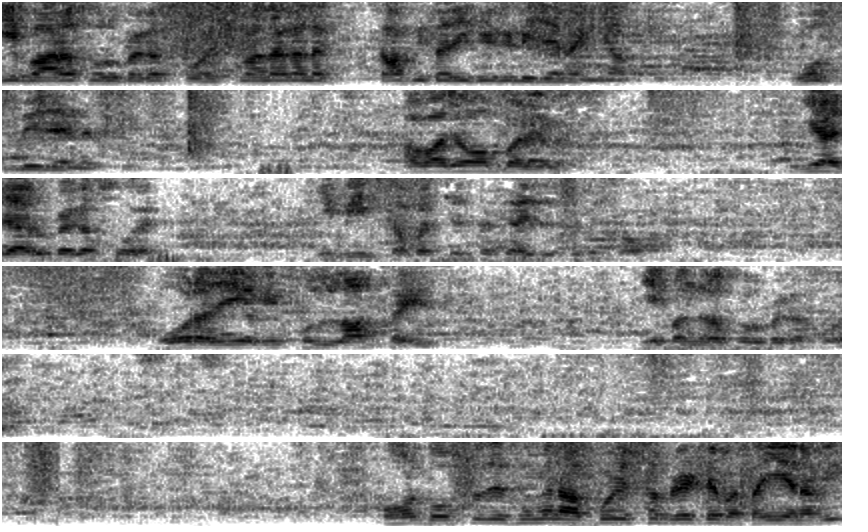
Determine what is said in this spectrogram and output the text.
ये बारह सौ रुपये का सौ इसमें अलग अलग काफ़ी तरीके की डिज़ाइन आएँगे आपको। बहुत डिज़ाइन है इसकी। अब आ जाओ आप बड़े में। ये हज़ार रुपये का सौ है। ये बीस का, पच्चीस का चाहे जैसे कुछ होगा। और आ जाइए अभी फुल लास्ट साइज़ ये पंद्रह सौ रुपये का सौ है। और दोस्तों, जैसे मैंने आपको ये सब रेटें बताई है ना अभी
